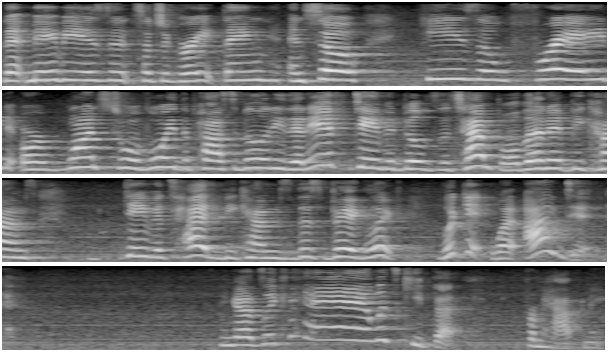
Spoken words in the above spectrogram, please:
that maybe isn't such a great thing. And so he's afraid or wants to avoid the possibility that if David builds the temple, then it becomes David's head becomes this big. Look, look at what I did. And God's like, let's keep that from happening.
